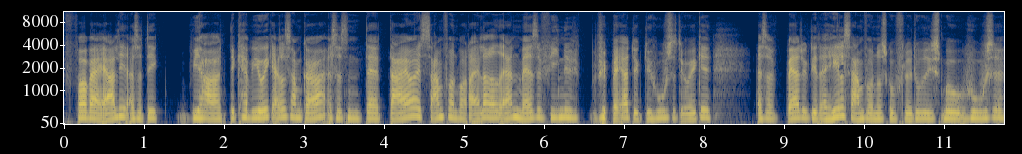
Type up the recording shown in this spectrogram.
for at være ærlig, altså det, vi har, det kan vi jo ikke alle sammen gøre. Altså sådan, der, der er jo et samfund, hvor der allerede er en masse fine, bæredygtige huse. Det er jo ikke altså bæredygtigt, at hele samfundet skulle flytte ud i små huse,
